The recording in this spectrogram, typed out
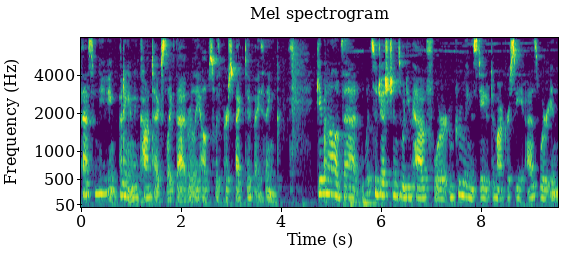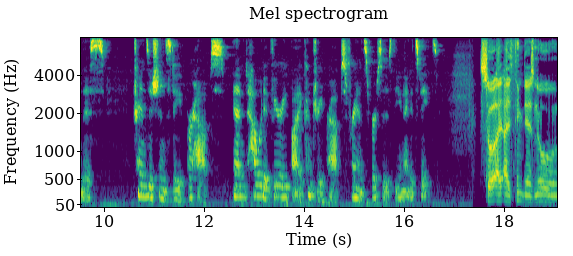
Fascinating. Putting it in context like that really helps with perspective, I think. Given all of that, what suggestions would you have for improving the state of democracy as we're in this transition state, perhaps? And how would it vary by country, perhaps France versus the United States? So I, I think there's no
